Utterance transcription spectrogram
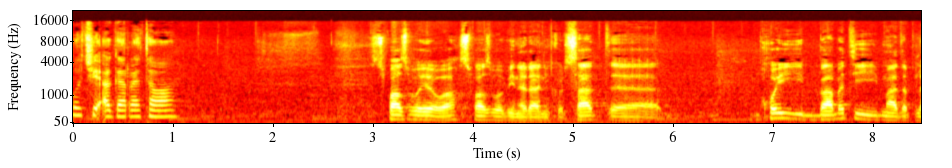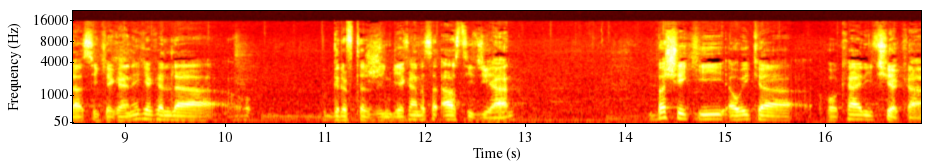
بۆچی ئەگەڕێتەوە سپاس بۆ ئێوە سپاس بۆ بینەرانی کورسات خۆی بابەتی مادە پلاسیکەکانێکێکە لە گرفتە ژنگیەکان لەسەر ئاستی جیهان بەشێکی ئەوەی کە هۆکاری چیەکە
